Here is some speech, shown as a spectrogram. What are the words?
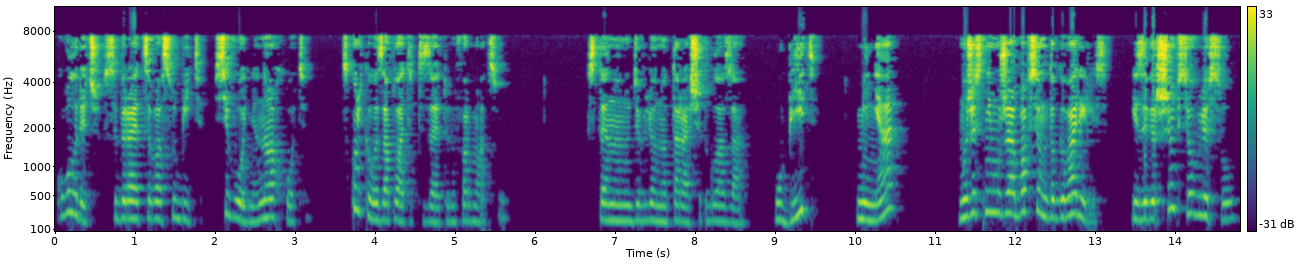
Колридж собирается вас убить сегодня на охоте. Сколько вы заплатите за эту информацию? Стэнлин удивленно таращит глаза. «Убить? Меня? Мы же с ним уже обо всем договорились. И завершим все в лесу».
